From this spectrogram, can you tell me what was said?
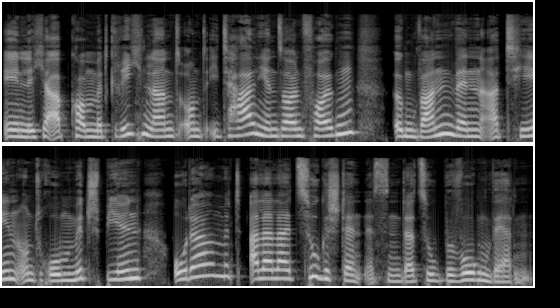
Ähnliche Abkommen mit Griechenland und Italien sollen folgen, irgendwann, wenn Athen und Rom mitspielen oder mit allerlei Zugeständnissen dazu bewogen werden.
